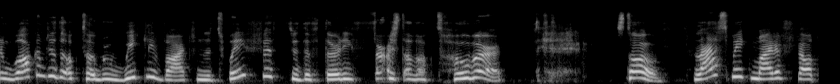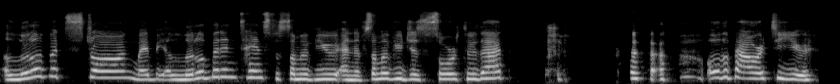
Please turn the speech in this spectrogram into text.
and welcome to the October weekly vibe from the 25th to the 31st of October. So, last week might have felt a little bit strong, maybe a little bit intense for some of you. And if some of you just soar through that, all the power to you.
